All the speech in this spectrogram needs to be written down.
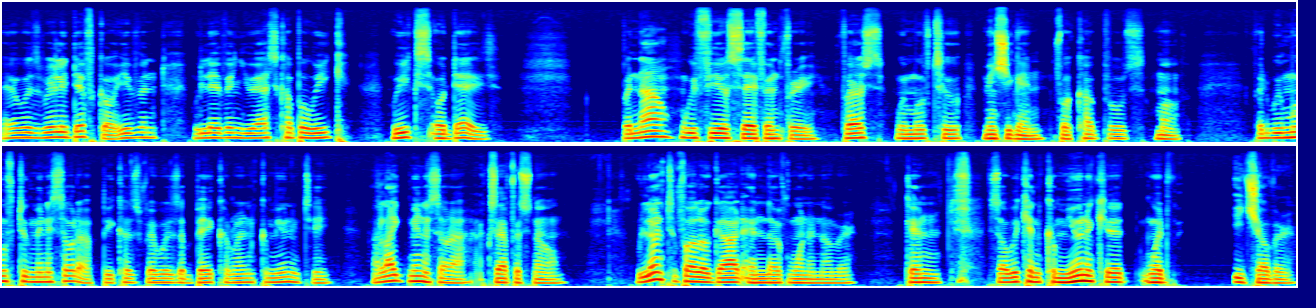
It was really difficult. Even we live in US couple week, weeks or days. But now we feel safe and free. First, we moved to Michigan for couple's month. But we moved to Minnesota because there was a big Karen community. I like Minnesota, except for snow. We learned to follow God and love one another. Can so we can communicate with each other.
